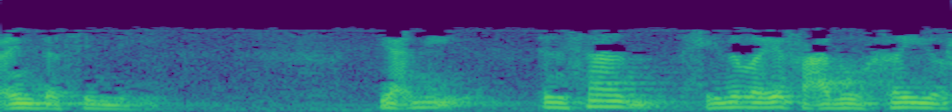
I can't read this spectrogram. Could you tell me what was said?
عند سنه. يعني إنسان حينما يفعل الخير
